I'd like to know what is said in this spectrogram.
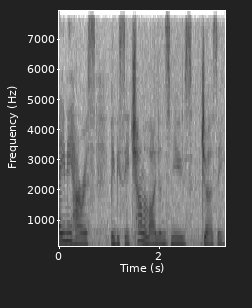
Amy Harris, BBC Channel Islands News, Jersey.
